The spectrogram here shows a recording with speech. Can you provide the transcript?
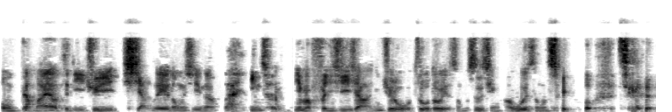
我们干嘛要自己去想这些东西呢？来，应成，你们分析一下，你觉得我做对了什么事情啊？为什么最后这个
